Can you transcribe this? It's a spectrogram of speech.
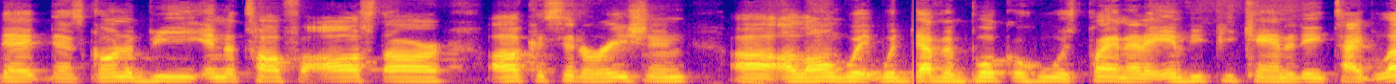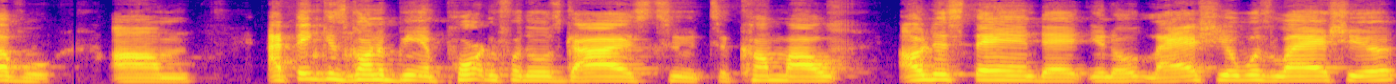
that that's going to be in the talk for All Star uh, consideration, uh, along with with Devin Booker, who was playing at an MVP candidate type level. Um, I think it's going to be important for those guys to to come out, understand that you know last year was last year.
